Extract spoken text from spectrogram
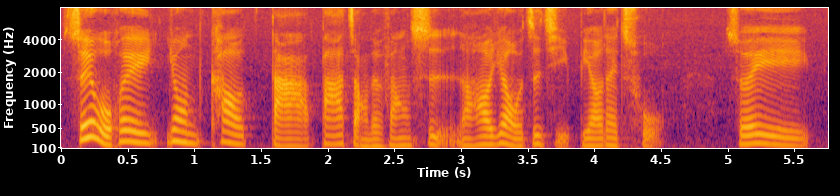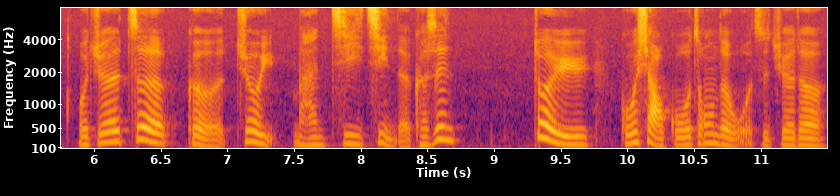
所以我会用靠打巴掌的方式，然后要我自己不要再错，所以。我觉得这个就蛮激进的。可是对于国小国中的我，只觉得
